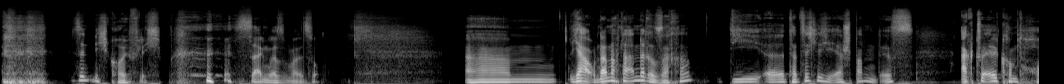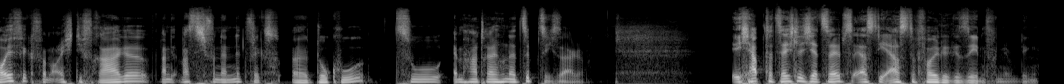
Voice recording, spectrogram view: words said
wir sind nicht käuflich. Sagen wir es mal so. Ähm, ja, und dann noch eine andere Sache, die äh, tatsächlich eher spannend ist. Aktuell kommt häufig von euch die Frage, was ich von der Netflix-Doku zu MH370 sage. Ich habe tatsächlich jetzt selbst erst die erste Folge gesehen von dem Ding.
